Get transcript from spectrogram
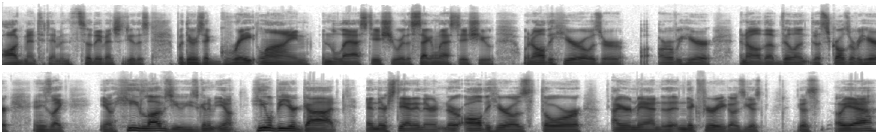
augmented him, and so they eventually do this. But there's a great line in the last issue or the second last issue when all the heroes are are over here and all the villain the Skrulls over here, and he's like. You know, he loves you. He's gonna, be, you know, he will be your god. And they're standing there, and they're all the heroes: Thor, Iron Man, Nick Fury. Goes, he goes, he goes. Oh yeah,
